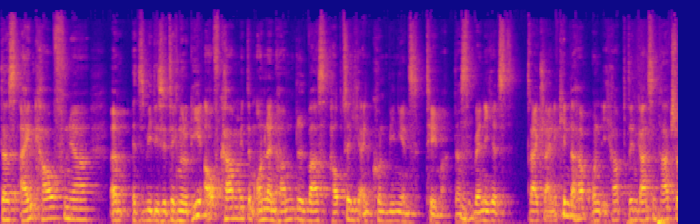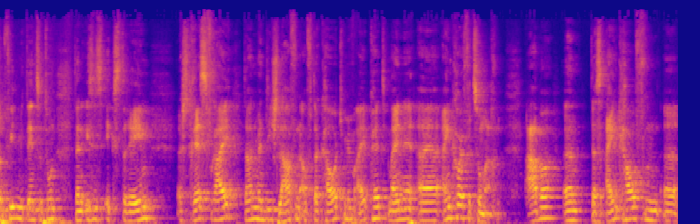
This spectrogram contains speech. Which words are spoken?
dass Einkaufen ja, ähm, jetzt wie diese Technologie aufkam mit dem Onlinehandel, war es hauptsächlich ein Convenience-Thema. Dass mhm. wenn ich jetzt drei kleine Kinder habe und ich habe den ganzen Tag schon viel mit denen zu tun, dann ist es extrem stressfrei, dann, wenn die schlafen auf der Couch mit dem iPad, meine äh, Einkäufe zu machen. Aber ähm, das Einkaufen, äh,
